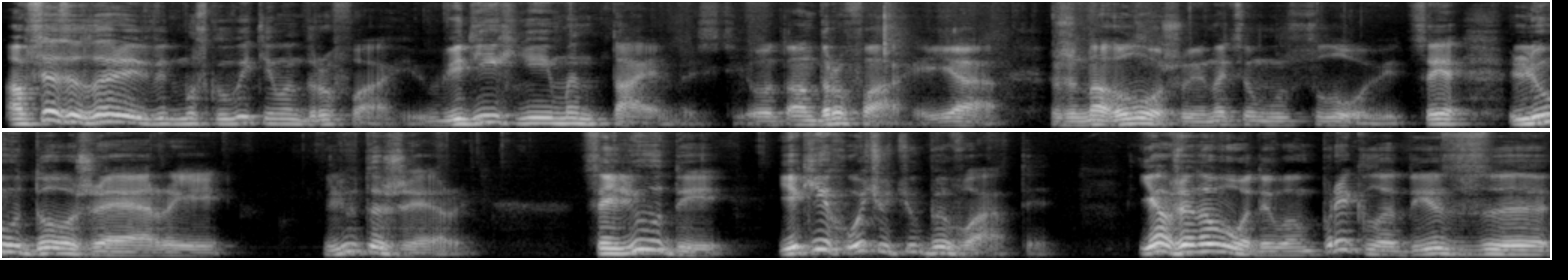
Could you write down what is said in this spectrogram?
а все залежить від московитів андрофагів, від їхньої ментальності. От андрофаги, я вже наголошую на цьому слові. Це людожери. Людожери. Це люди, які хочуть убивати. Я вже наводив вам приклад із е,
